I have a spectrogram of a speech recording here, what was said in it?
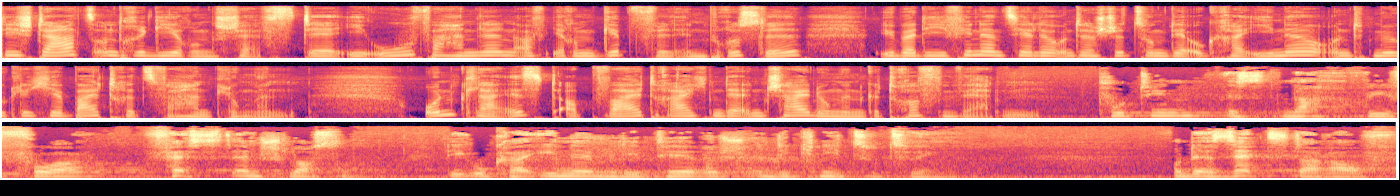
Die Staats- und Regierungschefs der EU verhandeln auf ihrem Gipfel in Brüssel über die finanzielle Unterstützung der Ukraine und mögliche Beitrittsverhandlungen. Unklar ist, ob weitreichende Entscheidungen getroffen werden. Putin ist nach wie vor fest entschlossen, die Ukraine militärisch in die Knie zu zwingen. Und er setzt darauf,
